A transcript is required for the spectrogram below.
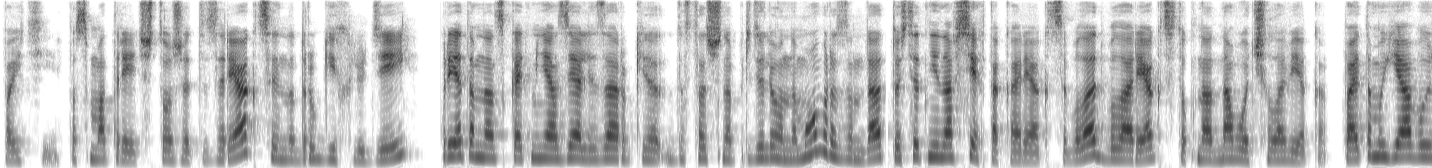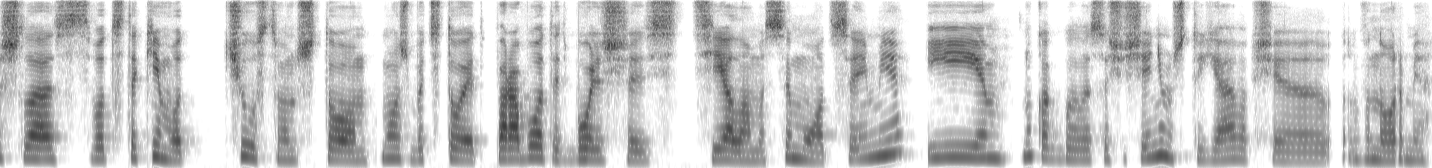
пойти, посмотреть, что же это за реакции на других людей. При этом, надо сказать, меня взяли за руки достаточно определенным образом, да, то есть это не на всех такая реакция была, это была реакция только на одного человека. Поэтому я вышла с, вот с таким вот чувством, что, может быть, стоит поработать больше с телом и с эмоциями, и, ну, как бы с ощущением, что я вообще в норме.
